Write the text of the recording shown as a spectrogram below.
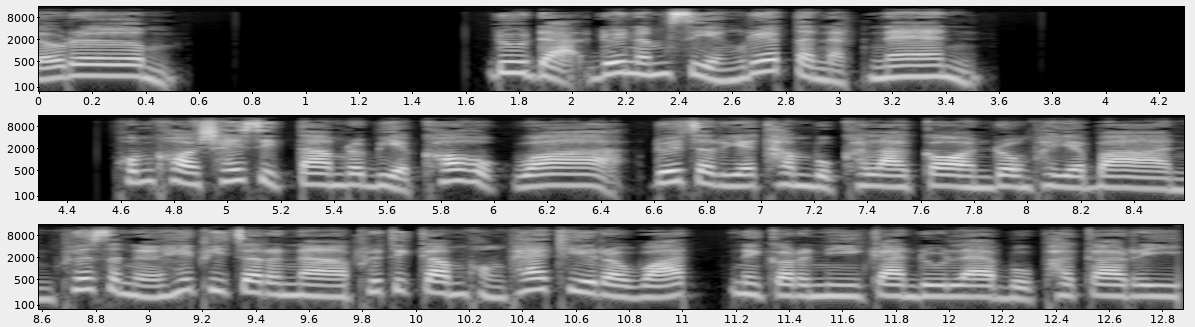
แล้วเริ่ม ดูดะด้วยน้ำเสียงเรียบแต่หนักแน่น ผมขอใช้สิทธิตามระเบียบข้อ 6 ว่า ด้วยจริยธรรมบุคลากรโรงพยาบาล เพื่อเสนอให้พิจารณาพฤติกรรมของแพทย์ธีรวัตรในกรณีการดูแลบุพการี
